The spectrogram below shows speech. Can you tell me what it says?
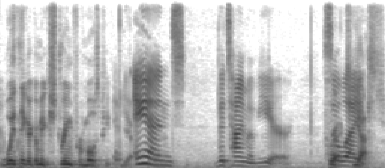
what we think are going to be extreme for most people. Yeah. And the time of year. So Correct, like yes.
